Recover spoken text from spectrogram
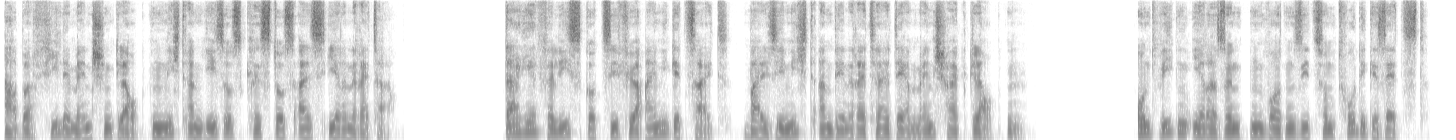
aber viele Menschen glaubten nicht an Jesus Christus als ihren Retter. Daher verließ Gott sie für einige Zeit, weil sie nicht an den Retter der Menschheit glaubten. Und wegen ihrer Sünden wurden sie zum Tode gesetzt,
